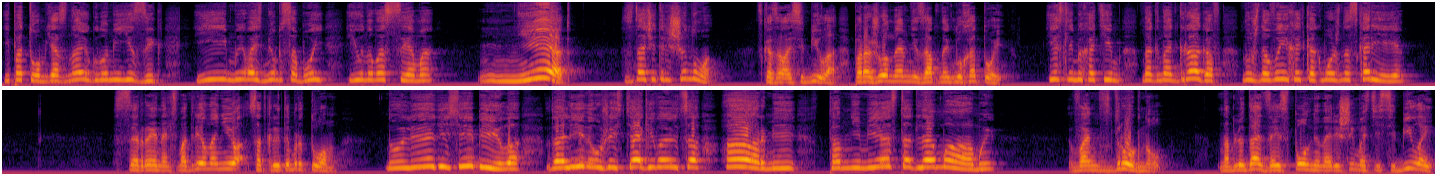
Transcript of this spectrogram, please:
И потом, я знаю гномий язык, и мы возьмем с собой юного Сэма». «Нет!» «Значит, решено», сказала Сибила, пораженная внезапной глухотой. «Если мы хотим нагнать Грагов, нужно выехать как можно скорее». Сэр Рейнольд смотрел на нее с открытым ртом. «Но леди Сибила, в долину уже стягиваются армии, там не место для мамы!» Вайм вздрогнул. Наблюдать за исполненной решимостью Сибилой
